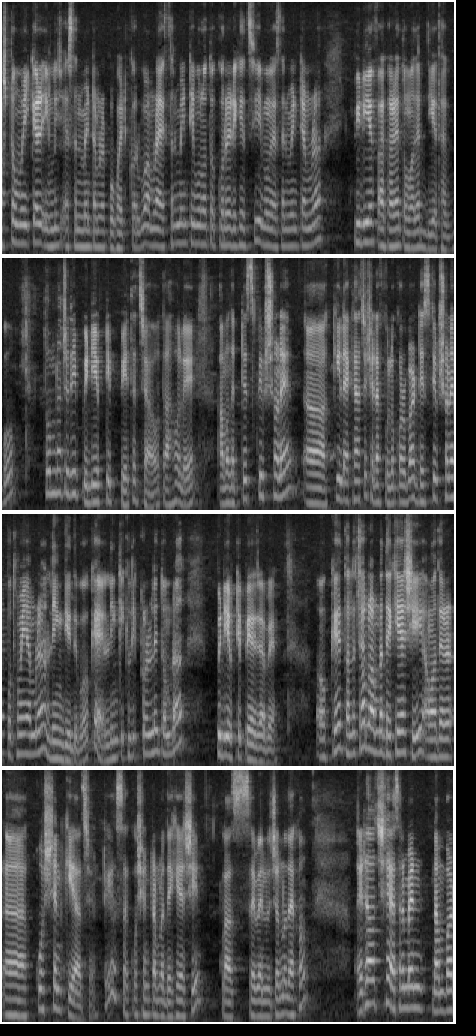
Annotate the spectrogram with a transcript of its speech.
অষ্টম উইকের ইংলিশ অ্যাসাইনমেন্ট আমরা প্রোভাইড করব। আমরা অ্যাসাইনমেন্টটি মূলত করে রেখেছি এবং অ্যাসাইনমেন্টটি আমরা পিডিএফ আকারে তোমাদের দিয়ে থাকব। তোমরা যদি পিডিএফটি পেতে চাও, তাহলে আমাদের ডিসক্রিপশনে কী লেখা আছে সেটা ফলো করবা। ডিসক্রিপশনে প্রথমেই আমরা লিঙ্ক দিয়ে দেবো ওকে লিঙ্কে ক্লিক করলেই তোমরা পিডিএফটি পেয়ে যাবে। ওকে তাহলে চলো আমরা দেখে আসি আমাদের কোশ্চেন কী আছে, ঠিক আছে? কোশ্চেনটা আমরা দেখে আসি ক্লাস সেভেনের জন্য। দেখো এটা হচ্ছে অ্যাসাইনমেন্ট নাম্বার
